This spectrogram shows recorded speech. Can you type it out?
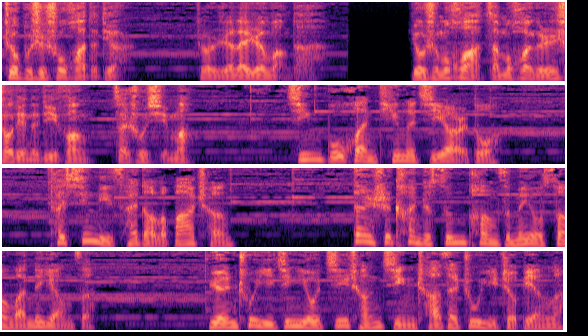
这不是说话的地儿，这儿人来人往的，有什么话咱们换个人少点的地方再说，行吗？金不换听了几耳朵，他心里猜到了八成，但是看着孙胖子没有算完的样子，远处已经有机场警察在注意这边了。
